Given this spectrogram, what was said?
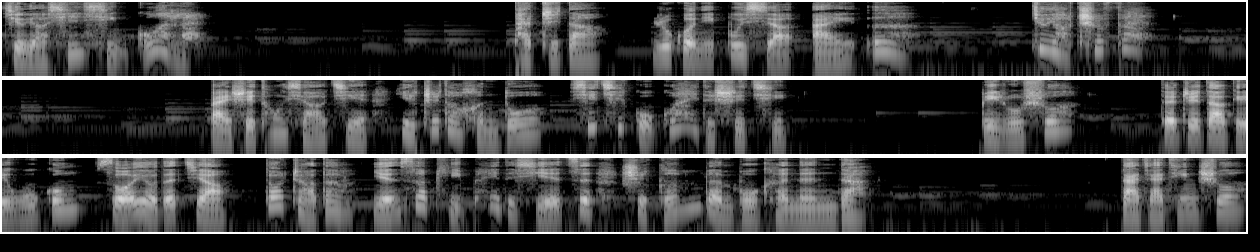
就要先醒过来。他知道，如果你不想挨饿，就要吃饭。百事通小姐也知道很多稀奇古怪的事情，比如说，她知道给蜈蚣所有的脚都找到颜色匹配的鞋子是根本不可能的。大家听说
